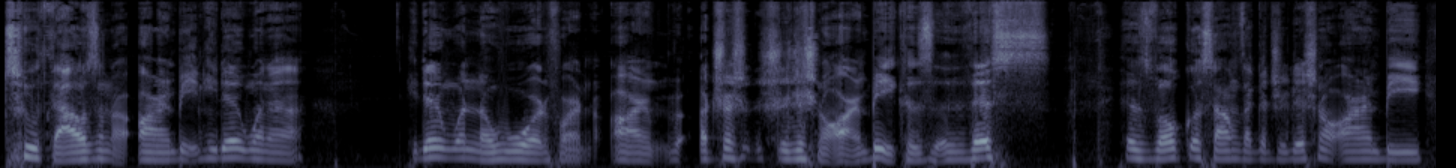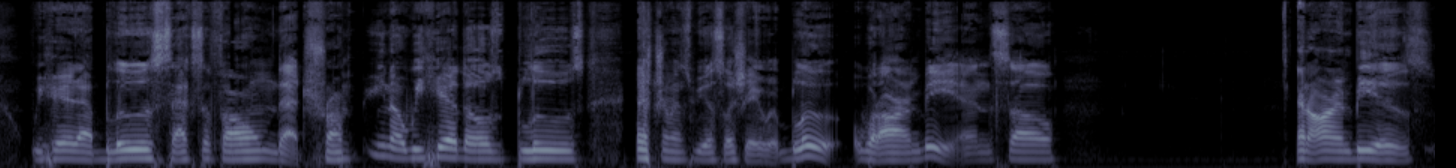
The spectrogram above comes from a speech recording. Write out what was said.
2000 R and he did win a he didn't win an award for an R a tr- traditional R and B because this his vocal sounds like a traditional R&B. We hear that blues saxophone, that trump, you know, we hear those blues instruments we associate with blue with R&B. And so and R&B is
